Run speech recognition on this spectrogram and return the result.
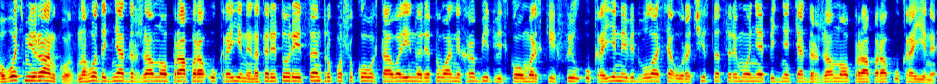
О восьмій ранку з нагоди Дня державного прапора України на території Центру пошукових та аварійно-рятувальних робіт військово-морських сил України відбулася урочиста церемонія підняття державного прапора України.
